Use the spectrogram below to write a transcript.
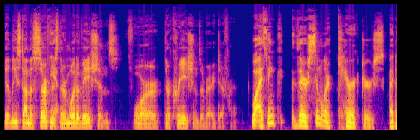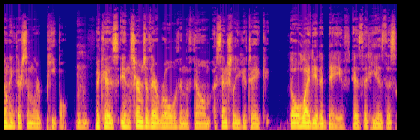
at least on the surface, Yeah. their motivations for their creations are very different. Well, I think they're similar characters. I don't think they're similar people. Mhm. Because in terms of their role within the film, essentially you could take the whole idea to Dave is that he is this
